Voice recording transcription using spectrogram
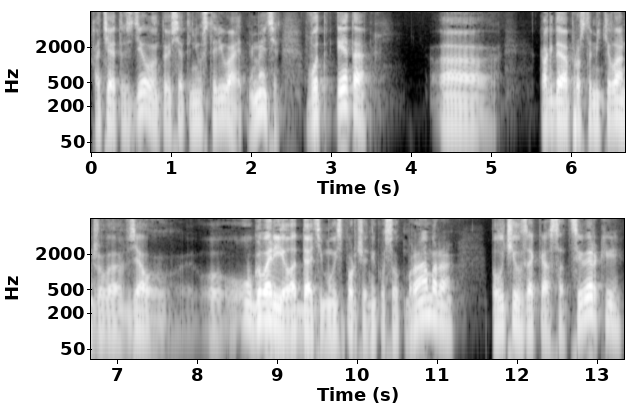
Хотя это сделано, то есть это не устаревает, понимаете? Вот это, а, когда просто Микеланджело взял, уговорил отдать ему испорченный кусок мрамора, получил заказ от церкви,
